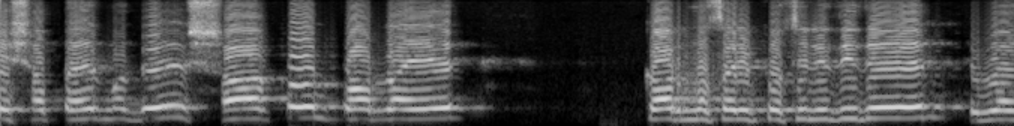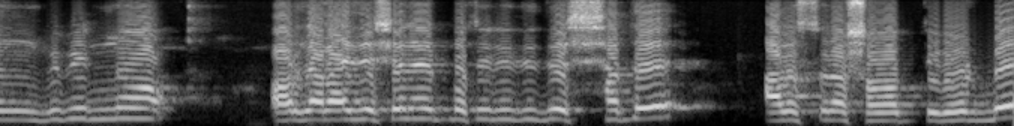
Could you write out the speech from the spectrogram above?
এই সপ্তাহের মধ্যে সকল পর্যায়ের কর্মচারী প্রতিনিধিদের এবং বিভিন্ন অর্গানাইজেশনের প্রতিনিধিদের সাথে আলোচনা সমাপ্তি ঘটবে।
